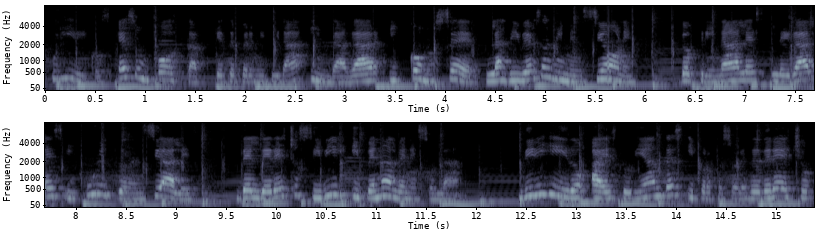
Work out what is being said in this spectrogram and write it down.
Jurídicos es un podcast que te permitirá indagar y conocer las diversas dimensiones doctrinales, legales y jurisprudenciales del derecho civil y penal venezolano, dirigido a estudiantes y profesores de derecho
